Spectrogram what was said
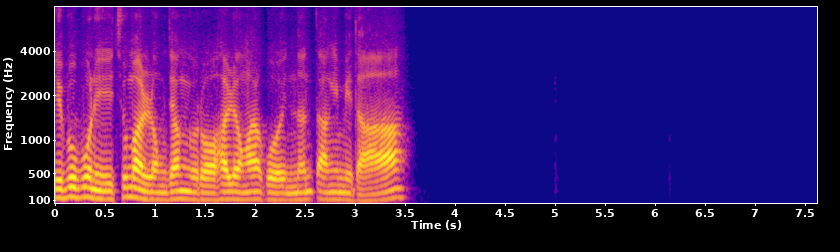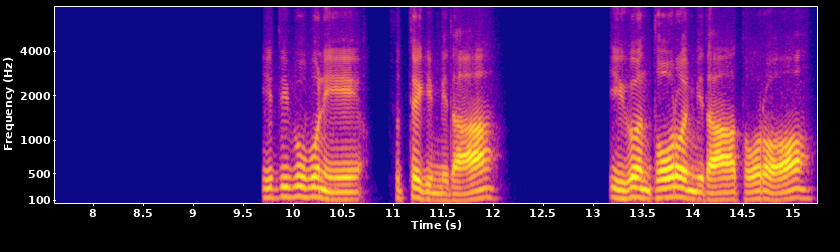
이 부분이 주말 농장으로 활용하고 있는 땅입니다. 이 뒷부분이 주택입니다. 이건 도로입니다. 도로.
